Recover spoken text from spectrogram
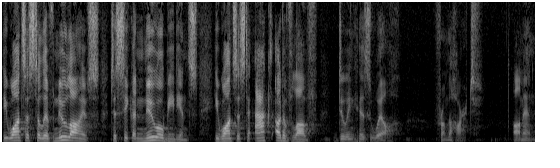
He wants us to live new lives, to seek a new obedience. He wants us to act out of love, doing His will from the heart. Amen.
